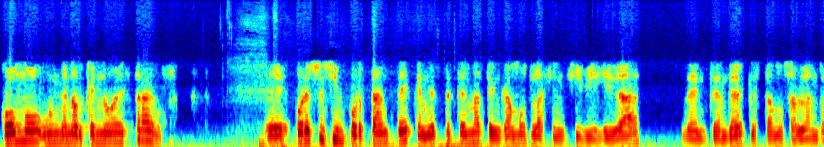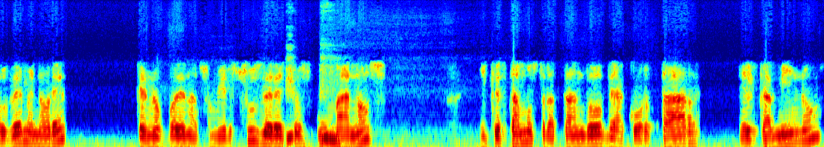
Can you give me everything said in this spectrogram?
como un menor que no es trans. Eh, por eso es importante que en este tema tengamos la sensibilidad de entender que estamos hablando de menores que no pueden asumir sus derechos humanos y que estamos tratando de acortar el camino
